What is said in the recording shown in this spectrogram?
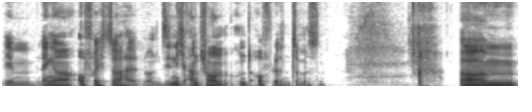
eben länger aufrechtzuerhalten und sie nicht anschauen und auflösen zu müssen. Ähm,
